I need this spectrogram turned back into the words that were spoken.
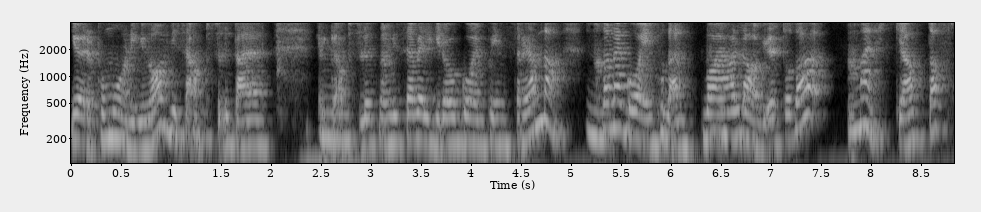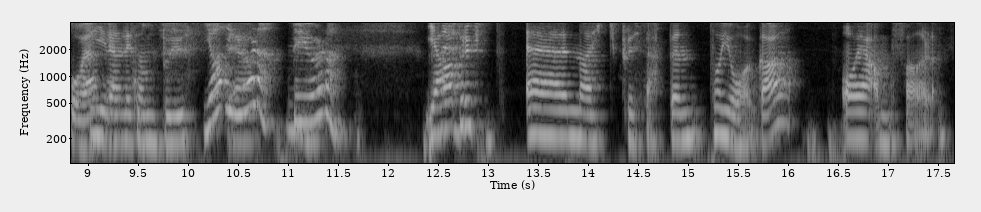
gjøre på morgenen òg. Hvis jeg absolutt er Mm. ikke absolutt, men hvis jeg velger å gå inn på Instagram, da, så kan jeg gå inn på den, hva jeg har lagret. Og da merker jeg at da får jeg gir en mer liksom boost. Ja, det gjør det. Det gjør det. Jeg har brukt eh, Nike Plus-appen på yoga, og jeg anbefaler den.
